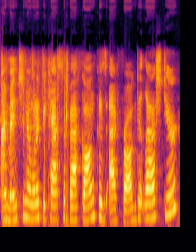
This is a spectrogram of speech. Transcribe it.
I mentioned I wanted to cast it back on because I frogged it last year.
